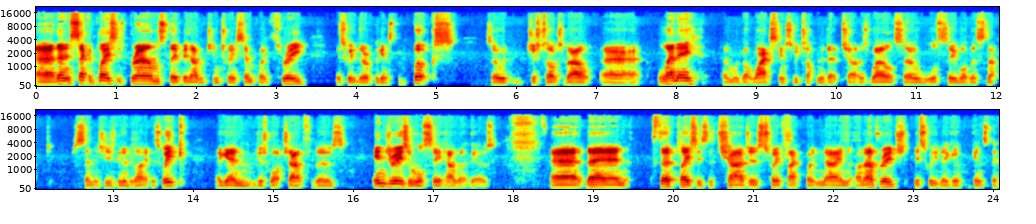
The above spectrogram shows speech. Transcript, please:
Uh, then in second place is Browns. They've been averaging 27.3. This week they're up against the Bucs. So we just talked about uh, Lenny and we've got White seems to be topping the depth chart as well. So we'll see what the snap percentage is going to be like this week. Again, just watch out for those injuries, and we'll see how that goes. Uh, then third place is the Chargers, 25.9 on average. This week they go up against the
